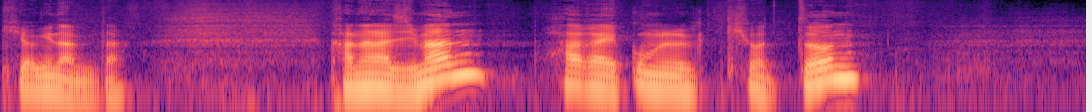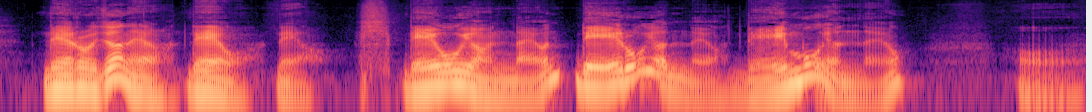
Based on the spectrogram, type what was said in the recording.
기억이 납니다. 가난하지만 화가의 꿈을 키웠던 네로죠, 네로. 네오, 네오. 네오였나요? 네로였나요? 네모였나요? 어,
